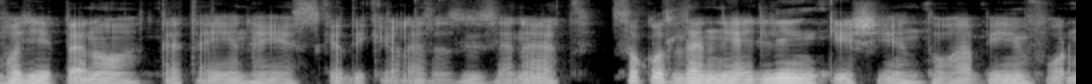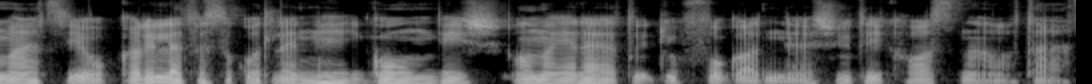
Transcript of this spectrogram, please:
vagy éppen a tetején helyezkedik el ez az üzenet. Szokott lenni egy link is ilyen további információkkal, illetve szokott lenni egy gomb is, amelyen el tudjuk fogadni a sütik használatát.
